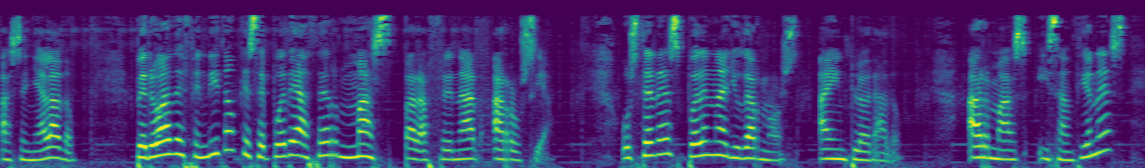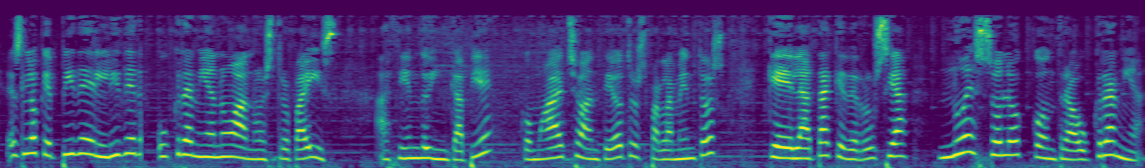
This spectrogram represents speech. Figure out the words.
ha señalado. Pero ha defendido que se puede hacer más para frenar a Rusia. Ustedes pueden ayudarnos, ha implorado armas y sanciones es lo que pide el líder ucraniano a nuestro país, haciendo hincapié, como ha hecho ante otros parlamentos, que el ataque de Rusia no es solo contra Ucrania,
